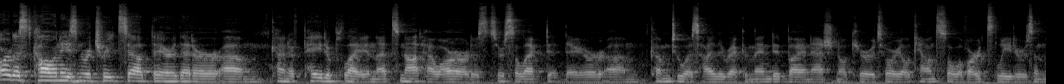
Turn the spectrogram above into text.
artist colonies and retreats out there that are um, kind of pay to play, and that's not how our artists are selected. They are um, come to us highly recommended by a National Curatorial Council of Arts Leaders, and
